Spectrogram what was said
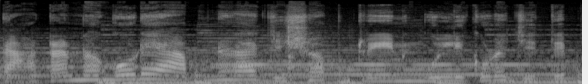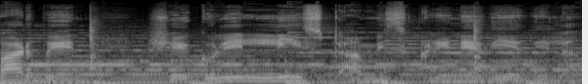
টাটানগরে আপনারা যেসব ট্রেনগুলি করে যেতে পারবেন, সেগুলির লিস্ট আমি স্ক্রিনে দিয়ে দিলাম।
